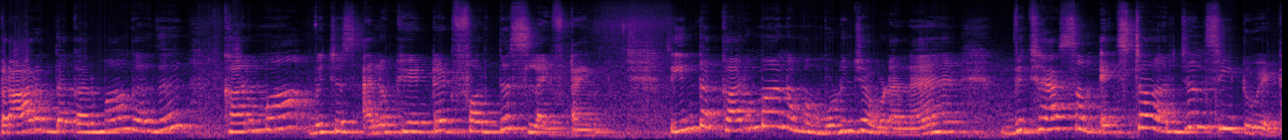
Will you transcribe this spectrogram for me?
பிராரப்த கர்மாங்கிறது karma which is allocated for this life time இந்த கர்மா நம்ம முடிஞ்ச உடனே which has some extra urgency to it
